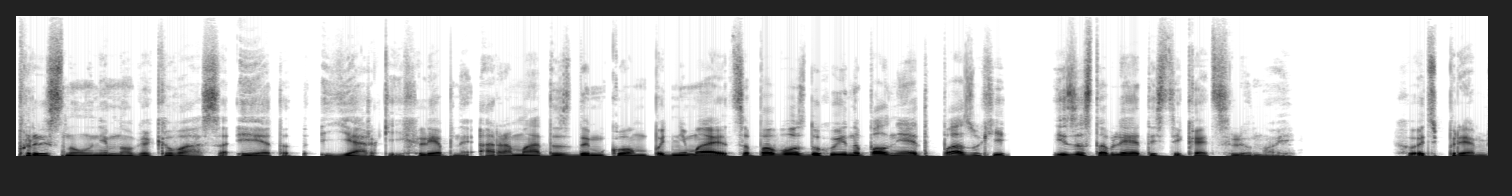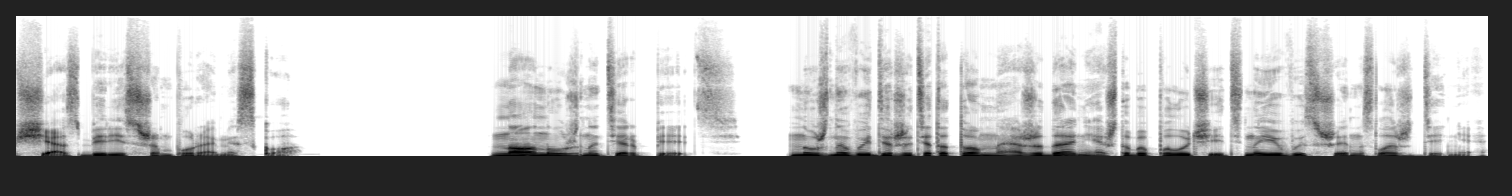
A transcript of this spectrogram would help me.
Прыснул немного кваса, и этот яркий хлебный аромат с дымком поднимается по воздуху и наполняет пазухи и заставляет истекать слюной. Хоть прям сейчас бери с шампурами ско. Но нужно терпеть. Нужно выдержать это томное ожидание, чтобы получить наивысшее наслаждение.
